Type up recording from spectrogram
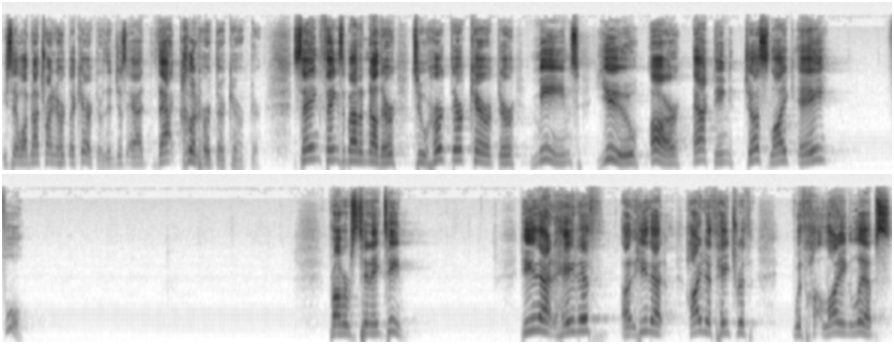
you say, well, I'm not trying to hurt their character. Then just add, that could hurt their character. Saying things about another to hurt their character means you are acting just like a fool. Proverbs 10 18. He that hateth, uh, he that hideth hatred with lying lips,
